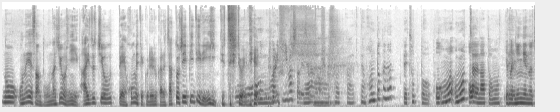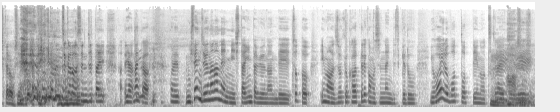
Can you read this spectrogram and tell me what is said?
のお姉さんと同じように相づちを打って褒めてくれるからチャット GPT でいいって言ってる人がいて。割り切りましたねそっか。でも本当かなってちょっと思思っちゃうなと思ってやっぱ人間の力を信じたい。人間の力を信じたい。いやなんかこれ2017年にしたインタビューなんでちょっと今は状況変わってるかもしれないんですけど弱いロボットっていうのを作られている、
